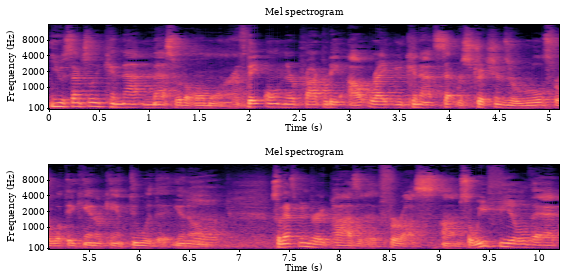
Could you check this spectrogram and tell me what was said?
you essentially cannot mess with a homeowner. If they own their property outright, you cannot set restrictions or rules for what they can or can't do with it. You know, so that's been very positive for us. Um, so we feel that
